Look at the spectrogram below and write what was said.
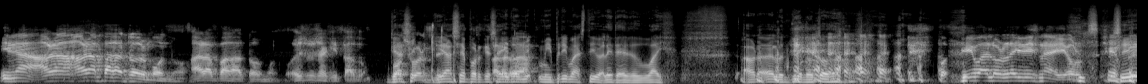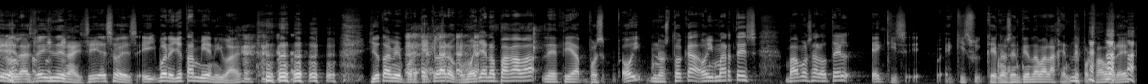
Y nada, ahora, ahora paga todo el mundo, ahora paga todo el mundo, eso se ha quitado. Ya, sé, ya sé por qué se ha ido mi, prima Estivali de Dubai. Ahora lo entiendo todo. Iba a los Ladies Night. Sí, las de Night, sí, eso es. Y bueno, yo también iba, ¿eh? yo también, porque claro, como ella no pagaba, decía, pues hoy nos toca, hoy martes, vamos al hotel X. X, que no se entienda mal la gente, por favor, ¿eh?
